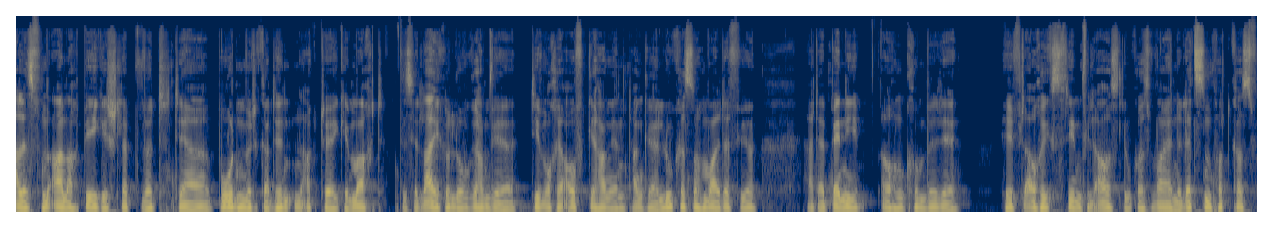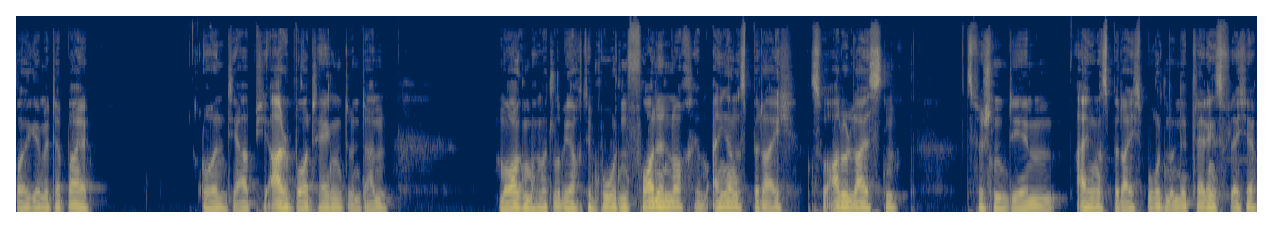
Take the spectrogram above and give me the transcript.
alles von A nach B geschleppt wird. Der Boden wird gerade hinten aktuell gemacht. Das Leico-Logo haben wir die Woche aufgehangen. Danke an Lukas nochmal dafür. Ja, der Benny, auch ein Kumpel, der hilft auch extrem viel aus. Lukas war ja in der letzten Podcast-Folge mit dabei. Und ja, PR-Board hängt und dann morgen machen wir, glaube ich, auch den Boden vorne noch im Eingangsbereich zu Aluleisten zwischen dem Eingangsbereichsboden und der Trainingsfläche.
